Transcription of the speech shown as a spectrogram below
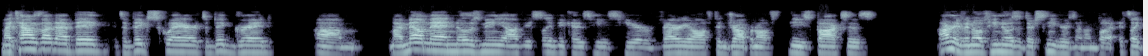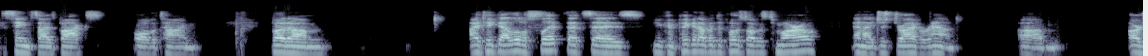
My town's not that big. It's a big square. It's a big grid. Um, my mailman knows me, obviously, because he's here very often dropping off these boxes. I don't even know if he knows that there's sneakers in them, but it's like the same size box all the time. But um, I take that little slip that says you can pick it up at the post office tomorrow, and I just drive around. Um, our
